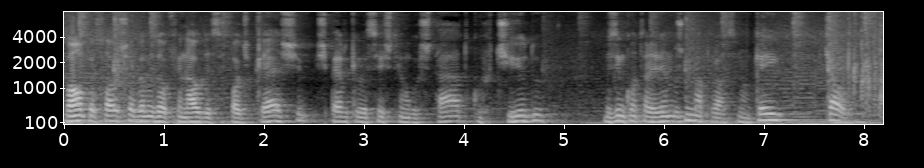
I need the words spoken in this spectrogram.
Bom, pessoal, chegamos ao final desse podcast. Espero que vocês tenham gostado, curtido. Nos encontraremos numa próxima, ok? Tchau!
